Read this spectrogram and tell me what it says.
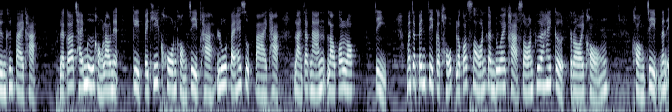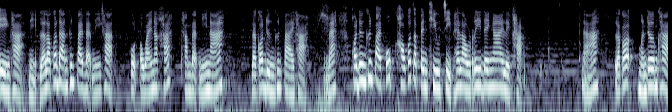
ดึงขึ้นไปค่ะ แล้วก็ใช้มือของเราเนี่ยกรีดไปที่โคนของจีบค่ะ ลูดไปให้สุดปลายค่ะ หลังจากนั้นเราก็ล็อกจีบ มันจะเป็นจีบกระทบแล้วก็ซ้อนกันด้วยค่ะ ซ้อนเพื่อให้เกิดรอยของของจีบนั่นเองค่ะ นี่ แล้วเราก็ดันขึ้นไปแบบนี้ค่ะ กดเอาไว้นะคะทำแบบนี้นะ แล้วก็ดึงขึ้นไปค่ะ เห็นไหมพอดึงขึ้นไปปุ๊บเขาก็จะเป็นทิวจีบให้เรารีดได้ง่ายเลยค่ะ นะแล้วก็เหมือนเดิมค่ะ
